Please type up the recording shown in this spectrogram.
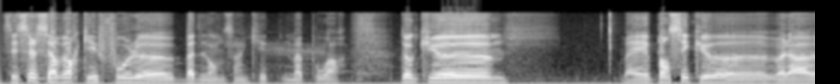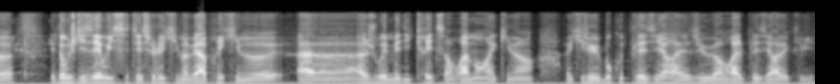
C'est le seul serveur qui est full euh, Badlands, hein, qui est map war. Donc, euh, bah, pensez que, voilà. et donc je disais, oui, c'était celui qui m'avait appris, qui me a, joué Medicrits, hein, vraiment, et qui avec qui j'ai eu beaucoup de plaisir, et j'ai eu un vrai plaisir avec lui.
